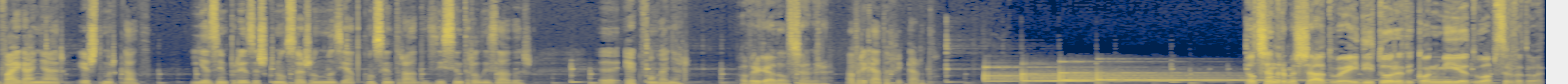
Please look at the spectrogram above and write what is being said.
vai ganhar este mercado e as empresas que não sejam demasiado concentradas e centralizadas eh, é que vão ganhar. Obrigado, Alexandra. Obrigada, Ricardo. Alexandra Machado é editora de Economia do Observador.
